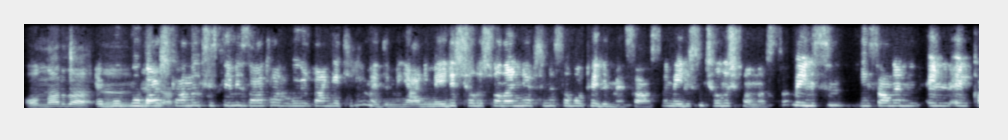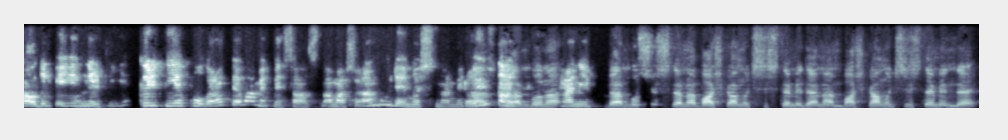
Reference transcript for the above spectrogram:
Onlar da e, bu, bu başkanlık yerde... sistemi zaten bu yüzden getirilmedi mi? Yani meclis çalışmalarının hepsinin sabote edilmesi aslında. Meclisin çalışmaması, meclisin insanların el, el kaldırıp el indirdiği garip bir yapı olarak devam etmesi aslında. Amaçlanan buydu en başından beri. Ben, o yüzden ben buna yani ben bu sisteme başkanlık sistemi demem. Başkanlık sisteminde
